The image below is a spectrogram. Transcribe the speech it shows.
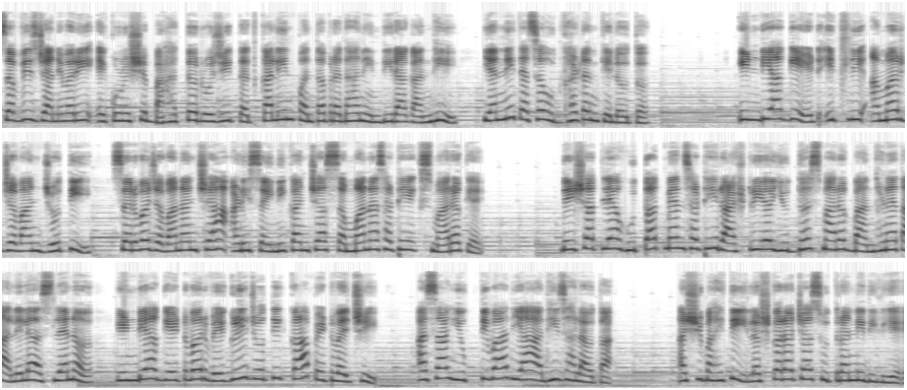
सव्वीस जानेवारी एकोणीसशे बहात्तर रोजी तत्कालीन पंतप्रधान इंदिरा गांधी यांनी त्याचं उद्घाटन केलं होतं. इंडिया गेट इथली अमर जवान ज्योती सर्व जवानांच्या आणि सैनिकांच्या सन्मानासाठी एक स्मारक आहे. देशातल्या हुतात्म्यांसाठी राष्ट्रीय युद्ध स्मारक बांधण्यात आलेलं असल्यानं इंडिया गेटवर वेगळी ज्योती का पेटवायची असा युक्तिवाद याआधी झाला होता. अशी माहिती लष्कराच्या सूत्रांनी दिली आहे.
